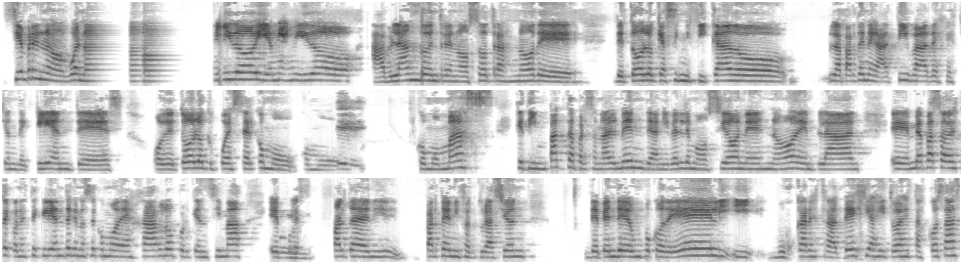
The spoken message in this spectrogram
siempre no, bueno, ido y hemos ido hablando entre nosotras, ¿no? De, todo lo que ha significado la parte negativa de gestión de clientes o de todo lo que puede ser como, como, como más que te impacta personalmente a nivel de emociones, ¿no? De en plan, eh, me ha pasado este con este cliente que no sé cómo dejarlo porque encima, eh, pues, falta de parte de mi facturación depende un poco de él y, buscar estrategias y todas estas cosas.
